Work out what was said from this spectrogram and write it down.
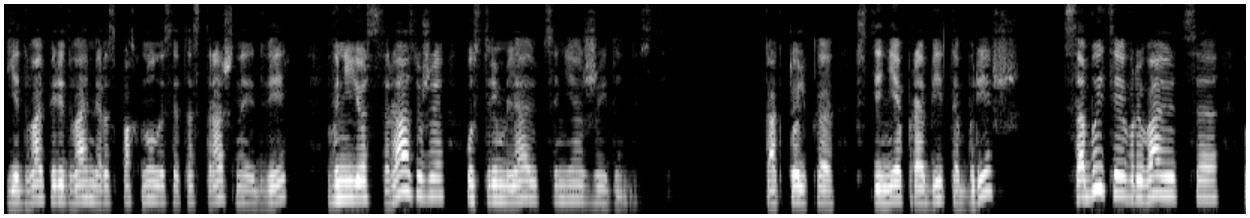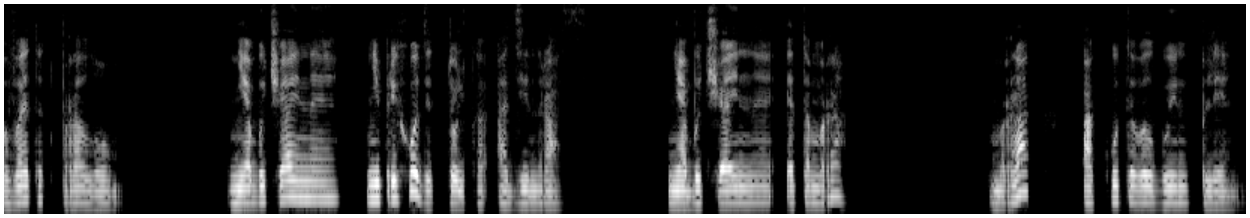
Едва перед вами распахнулась эта страшная дверь, в нее сразу же устремляются неожиданности. Как только в стене пробита брешь, события врываются в этот пролом. Необычайное не приходит только один раз. Необычайное — это мрак. Мрак окутывал Гуинплена.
